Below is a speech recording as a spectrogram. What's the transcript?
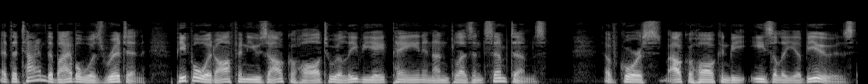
At the time the Bible was written, people would often use alcohol to alleviate pain and unpleasant symptoms. Of course, alcohol can be easily abused.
